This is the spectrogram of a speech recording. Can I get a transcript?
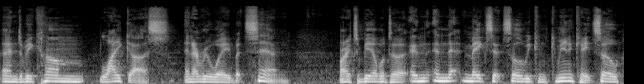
and to become like us in every way but sin, right? To be able to, and and that makes it so we can communicate. So,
